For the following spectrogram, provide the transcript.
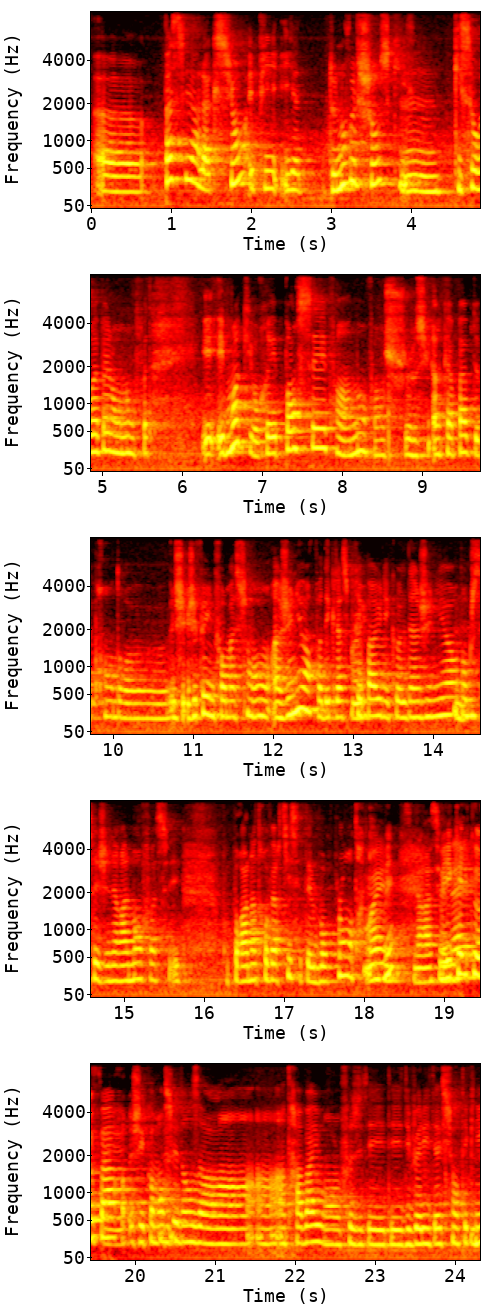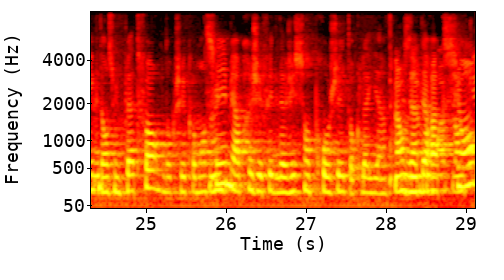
euh, passez à l'action, et puis il y a de nouvelles choses qui, mhm. qui se révèlent en nous, en fait. Et, moi qui aurais pensé, enfin non, enfin je, suis incapable de prendre. Euh, j'ai fait une formation ingénieur, enfin des classes prépa, une école d'ingénieur, donc c'est généralement, enfin c'est pour un introverti, c'était le bon plan, entre guillemets. mais quelque part, j'ai commencé dans un, un, travail où on faisait des, des, validations techniques mhm. dans une plateforme, donc j'ai commencé, mais après j'ai fait de la gestion de projet, donc là il y a un peu plus d'interaction.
